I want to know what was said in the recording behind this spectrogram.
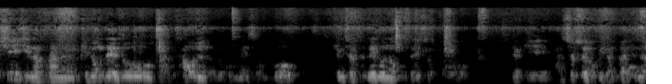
시위 진압을 하는 개동대도 한 4, 5년 정도 근무했었고 경찰서 내부 업무도 했었고 여기 파출소에 오기 전까지는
